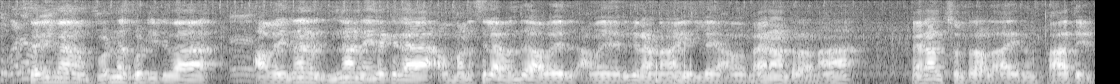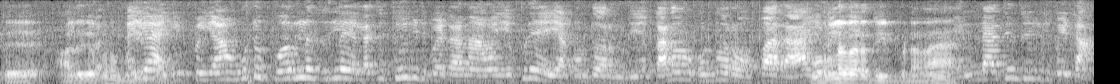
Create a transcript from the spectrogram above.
அவன் சரிம்மா அவன் பொண்ணை கூட்டிட்டு வா. அவள் என்ன என்ன நினைக்கிறா? அவன் மனசில் வந்து அவ இரு- அவன் இருக்கிறானா? இல்லை அவன் வேணான்றானா? வேணான்னு சொல்கிறாளா என்னன்னு பார்த்துக்கிட்டு அதுக்கப்புறம் ஐயா இப்ப என் வீட்டு பொருளுக்கு இல்ல எல்லாத்தையும் தூக்கிட்டு போயிட்டான்? அவன் எப்படி ஐயா கொண்டு வர முடியும்? கடவுள் கொண்டு வர வைப்பாரா? பொருளை வேற தூக்கிட்டு போயிட்டானா? எல்லாத்தையும் தூக்கிட்டு போயிட்டான்.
